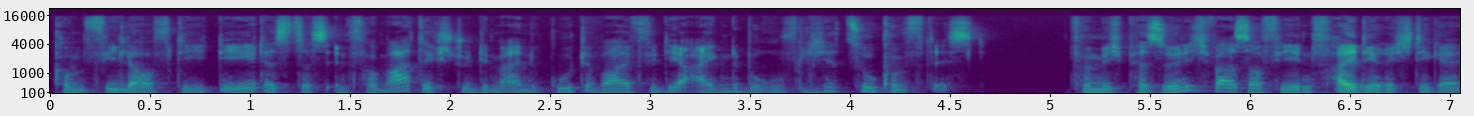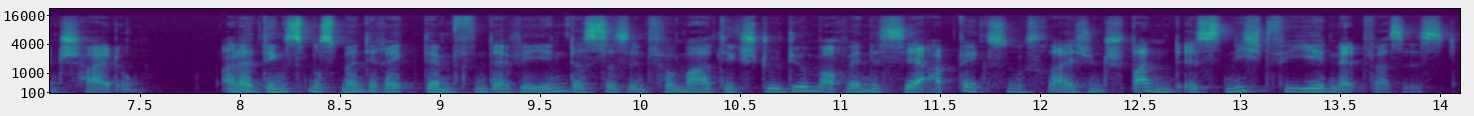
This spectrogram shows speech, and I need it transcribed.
kommen viele auf die Idee, dass das Informatikstudium eine gute Wahl für die eigene berufliche Zukunft ist. Für mich persönlich war es auf jeden Fall die richtige Entscheidung. Allerdings muss man direkt dämpfend erwähnen, dass das Informatikstudium, auch wenn es sehr abwechslungsreich und spannend ist, nicht für jeden etwas ist.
